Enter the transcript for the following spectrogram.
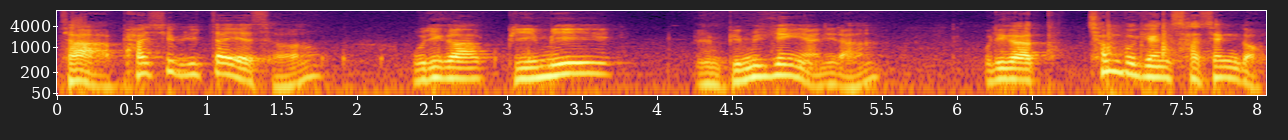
자 81자에서 우리가 비밀 음, 비밀경이 아니라 우리가 천부경 사생도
